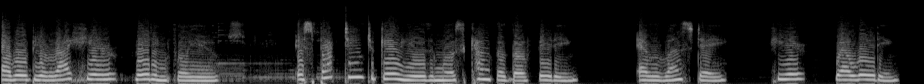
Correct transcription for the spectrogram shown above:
I will be right here waiting for you, expecting to give you the most comfortable feeling. Every Wednesday, here we're waiting,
